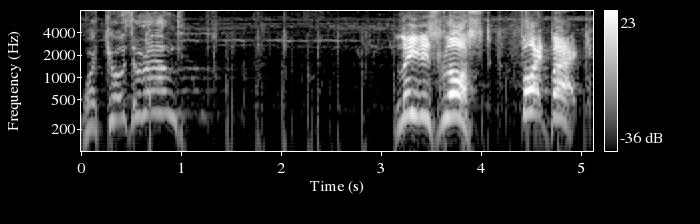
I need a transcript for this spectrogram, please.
What goes around? Lead is lost. Fight back.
